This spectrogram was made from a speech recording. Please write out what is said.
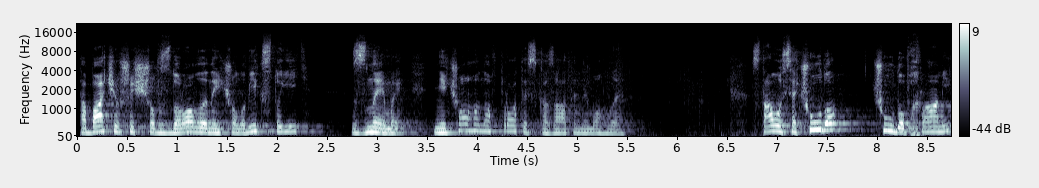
Та бачивши, що вздоровлений чоловік стоїть, з ними нічого навпроти сказати не могли. Сталося чудо, чудо в храмі,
